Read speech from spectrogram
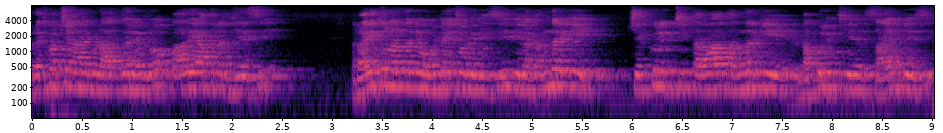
ప్రతిపక్ష నాయకుడు ఆధ్వర్యంలో పాదయాత్రలు చేసి రైతులందరినీ ఒకటే చోటు తీసి వీళ్ళకందరికీ చెక్కులు ఇచ్చి తర్వాత అందరికీ డబ్బులు ఇచ్చి సాయం చేసి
